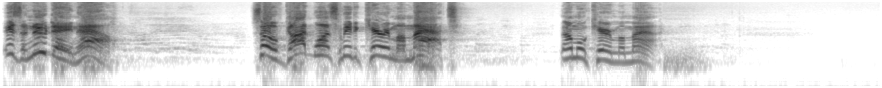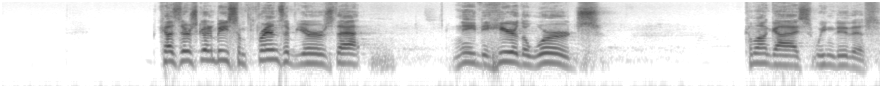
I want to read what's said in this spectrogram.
it's a new day now. So if God wants me to carry my mat, then I'm going to carry my mat. Because there's going to be some friends of yours that need to hear the words. Come on, guys, we can do this.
